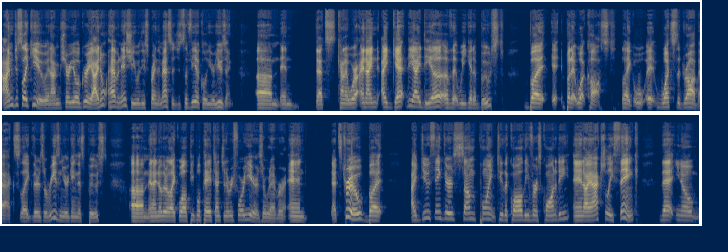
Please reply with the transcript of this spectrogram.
I'm just like you, and I'm sure you'll agree. I don't have an issue with you spreading the message. It's the vehicle you're using, um, and that's kind of where. And I I get the idea of that we get a boost but it, but at what cost? Like, it, what's the drawbacks? Like, there's a reason you're getting this boost. Um, and I know they're like, well, people pay attention every four years or whatever, and that's true. But I do think there's some point to the quality versus quantity, and I actually think that you know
